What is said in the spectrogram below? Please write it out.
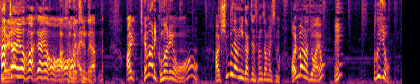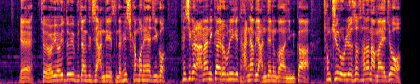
맞아요, 맞아요. 박수 왜 치는 아이, 거야? 아니 제 말이 그 말이에요. 아 신부장님 같은 상사만 있으면 얼마나 좋아요? 예? 아, 그죠? 예. 저 여- 여의도 부장들 진짜 안 되겠습니다. 회식 한번 해야지 이거. 회식을 안 하니까 여러분이 이게 단합이 안 되는 거 아닙니까? 청취율 올려서 살아남아야죠.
